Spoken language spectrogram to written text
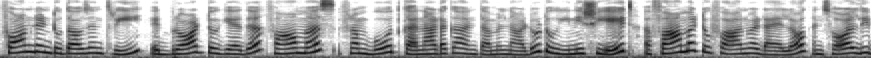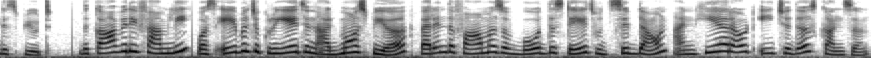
Formed in 2003, it brought together farmers from both Karnataka and Tamil Nadu to initiate a farmer to farmer dialogue and solve the dispute. The Kaveri family was able to create an atmosphere wherein the farmers of both the states would sit down and hear out each other's concern.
